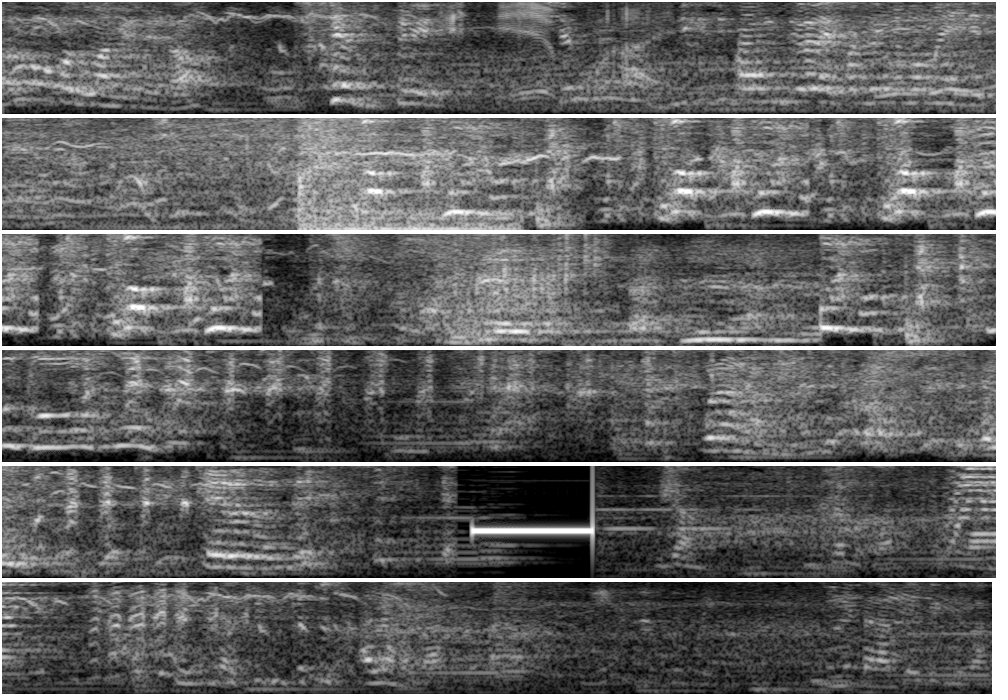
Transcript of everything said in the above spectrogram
marunong ka gumamit nito? Siyempre. Siyempre. Hindi kasi parang sira eh. Pag ganyan mo mainit na yan. Wala naman. Pero nun din. Alam mo to? Alam mo ba? Init na ng tubig, di ba?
